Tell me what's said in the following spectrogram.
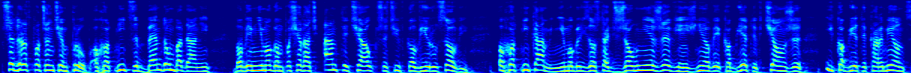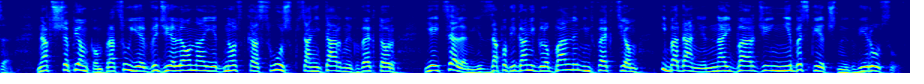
Przed rozpoczęciem prób ochotnicy będą badani, bowiem nie mogą posiadać antyciał przeciwko wirusowi. Ochotnikami nie mogli zostać żołnierze, więźniowie, kobiety w ciąży i kobiety karmiące. Nad szczepionką pracuje wydzielona jednostka służb sanitarnych Wektor. Jej celem jest zapobieganie globalnym infekcjom i badanie najbardziej niebezpiecznych wirusów.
